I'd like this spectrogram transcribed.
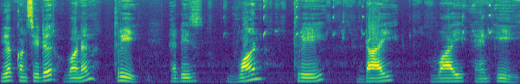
we have considered 1 and 3 that is 1 3 di y and e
